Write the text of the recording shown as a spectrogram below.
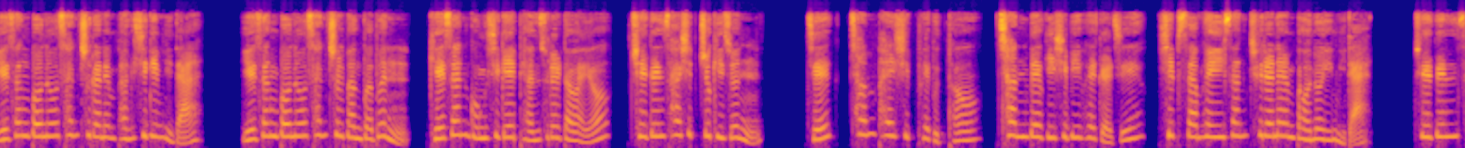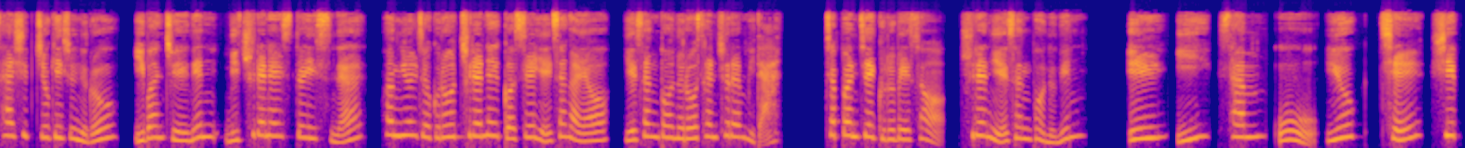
예상번호 산출하는 방식입니다. 예상번호 산출 방법은 계산 공식의 변수를 더하여 최근 40주 기준, 즉 1080회부터 1122회까지 13회 이상 출연한 번호입니다. 최근 40주 기준으로 이번 주에는 미출연할 수도 있으나 확률적으로 출연할 것을 예상하여 예상 번호로 산출합니다. 첫 번째 그룹에서 출연 예상 번호는 1, 2, 3, 5, 6, 7, 10,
